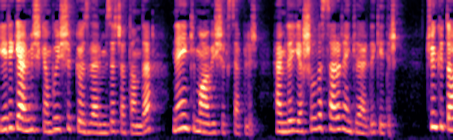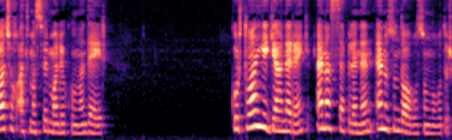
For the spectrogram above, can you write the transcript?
Yeri gəlmişkən bu işıq gözlərimizə çatanda nəinki mavi işıq səpilir, həm də yaşıl və sarı rənglərdə gedir. Çünki daha çox atmosfer molekuluna dəyir. Qurtulan yeganə rəng ən az səpilənən ən uzun dalğa uzunluğudur.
